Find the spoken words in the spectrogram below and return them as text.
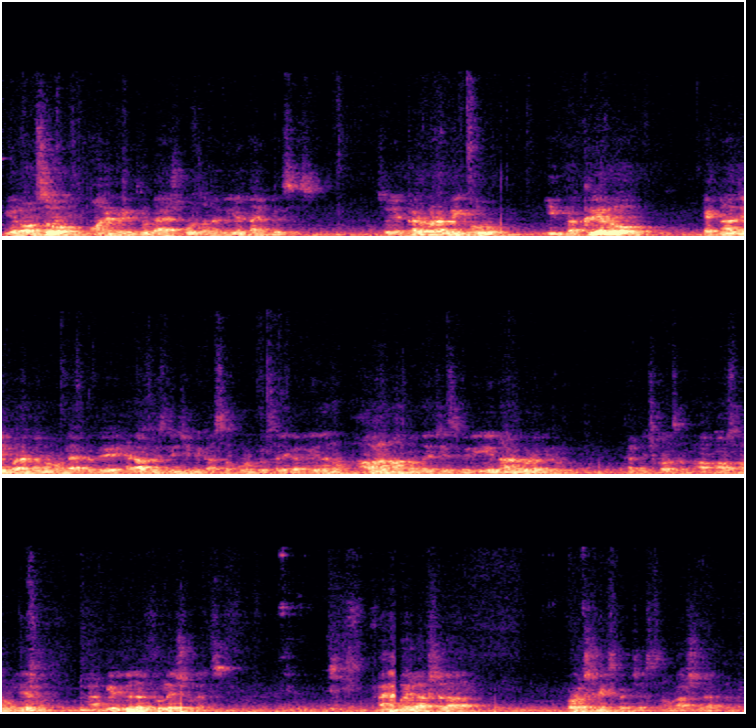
We are also monitoring through dashboards on a real-time basis. So ఎక్కడ కూడా మీకు ఈ ప్రక్రియలో టెక్నాలజీ పరంగానో లేకపోతే హెడ్ ఆఫీస్ నుంచి మీకు ఆ సపోర్ట్ సరిగా లేదనో భావన మాత్రం దయచేసి మీరు ఏ నాడు కూడా మీరు కల్పించుకోవాల్సిన అవసరం లేదు గివింగ్ ఫుల్ అష్యూరెన్స్ ఎనభై లక్షల ప్రొడక్షన్ ఎక్స్పెక్ట్ చేస్తున్నాం రాష్ట్ర వ్యాప్తంగా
